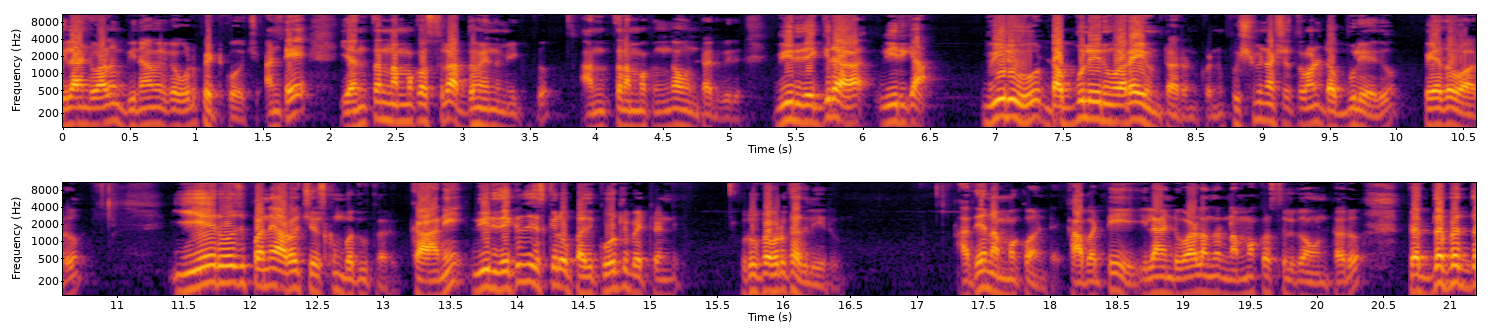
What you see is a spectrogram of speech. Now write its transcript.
ఇలాంటి వాళ్ళని బినామీలుగా కూడా పెట్టుకోవచ్చు. అంటే ఎంత నమ్మకస్తులో అర్థమైంది మీకు ఇప్పుడు? అంత నమ్మకంగా ఉంటారు వీరు. వీరి దగ్గర వీరికి వీరు డబ్బు లేని వారే ఉంటారు అనుకోండి. పుష్మి నక్షత్రం వాళ్ళు డబ్బు లేదు పేదవారు. ఏ రోజు పని ఆ రోజు చేసుకుని బతుకుతారు. కానీ వీరి దగ్గర తీసుకెళ్ళి ఒక పది కోట్లు పెట్టండి. రూపాయి కూడా కదిలేరు. అదే నమ్మకం అంటే. కాబట్టి ఇలాంటి వాళ్ళందరూ నమ్మకస్తులుగా ఉంటారు. పెద్ద పెద్ద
